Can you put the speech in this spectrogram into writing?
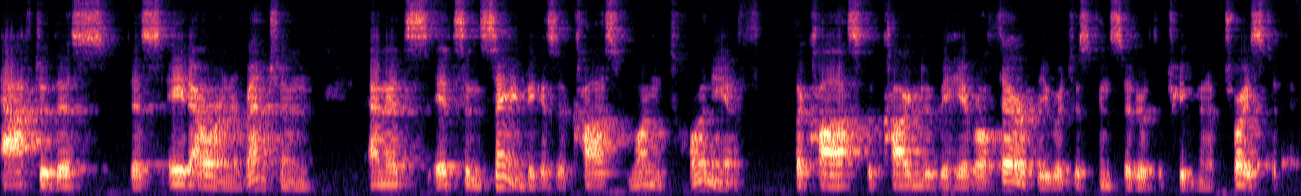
after this this eight-hour intervention, and it's it's insane because it costs one twentieth the cost of cognitive behavioral therapy, which is considered the treatment of choice today.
